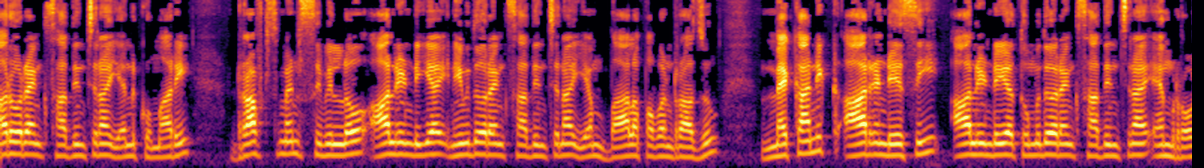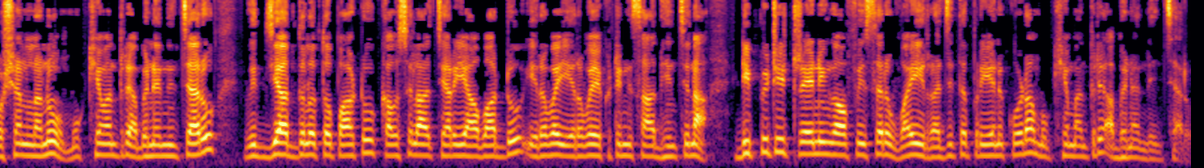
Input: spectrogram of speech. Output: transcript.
ఆరో ర్యాంక్ సాధించిన ఎన్ కుమారి డ్రాఫ్ట్స్మెన్ సివిల్లో ఆల్ ఇండియా ఎనిమిదో ర్యాంక్ సాధించిన M Balapavan Raju mechanic R and AC all India తొమ్మిదో ర్యాంక్ సాధించిన ఎం రోషన్లను ముఖ్యమంత్రి అభినందించారు. విద్యార్థులతో పాటు కౌశలాచార్య అవార్డు ఇరవై ఇరవై ఒకటిని సాధించిన deputy training officer Y Rajitha ప్రియను కూడా ముఖ్యమంత్రి అభినందించారు.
